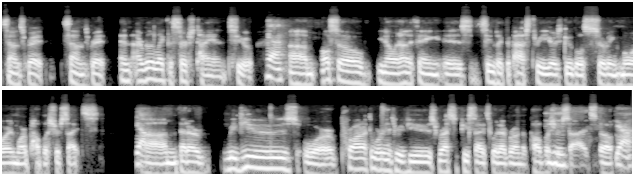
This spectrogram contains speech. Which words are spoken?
Sounds great. Sounds great. And I really like the search tie-in too. Yeah. Um, also, you know, another thing is it seems like the past three years, Google's serving more and more publisher sites. Yeah. Um, that are reviews or product oriented reviews, recipe sites, whatever on the publisher mm-hmm. side. So yeah.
